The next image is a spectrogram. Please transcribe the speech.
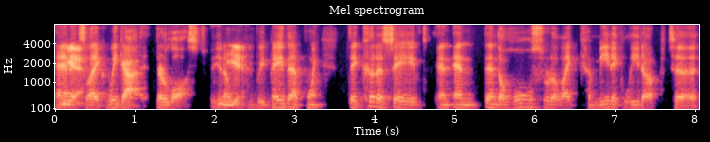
And Yeah. it's like, we got it, they're lost. You know, Yeah. we made that point. They could have saved, and and then the whole sort of like comedic lead up to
